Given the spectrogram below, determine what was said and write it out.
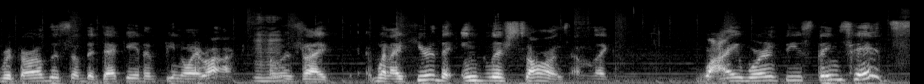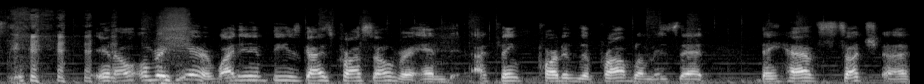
regardless of the decade of Pinoy rock, I Mhm. was like, when I hear the English songs, I'm like, why weren't these things hits? you know, over here, why didn't these guys cross over? And I think part of the problem is that they have such a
